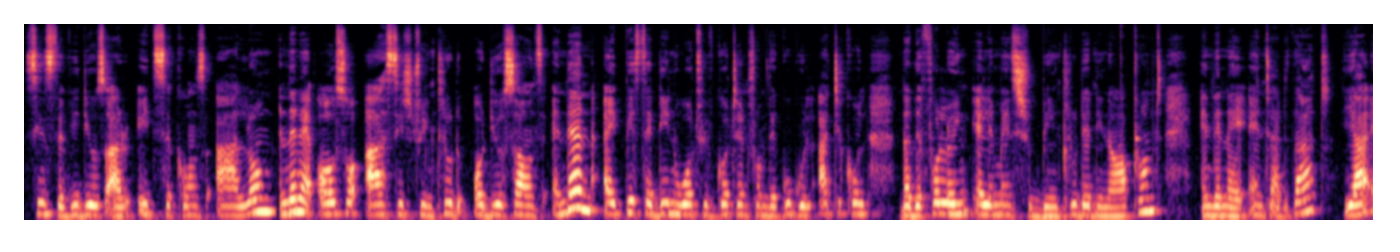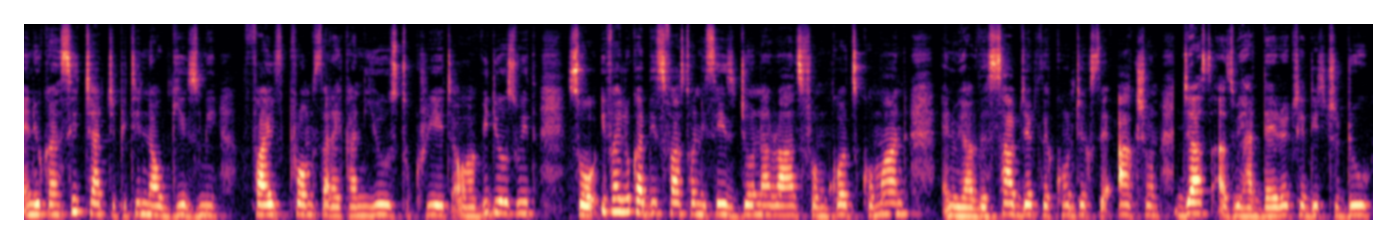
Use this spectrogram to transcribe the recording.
since the videos are 8 seconds uh, long. And then I also asked it to include audio sounds and then I pasted in what we've gotten from the Google article that the following elements should be included in our prompt and then I entered that yeah and you can see ChatGPT now gives me five prompts that I can use to create our videos with. So if I look at this first one, it says Jonah runs from God's command and we have the subject, the context, the action, just as we had directed it to do.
